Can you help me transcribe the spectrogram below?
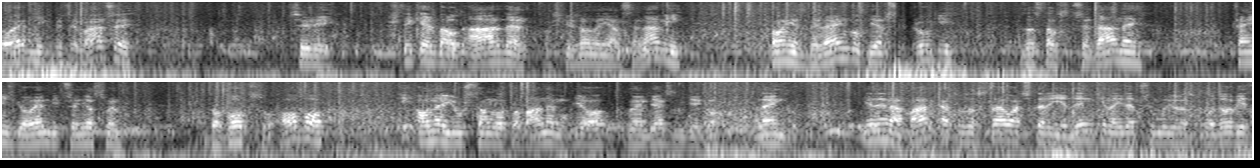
Gołębnik wyżymaczy, czyli Stickelbaut Arden, oświeżony Jansenami. Koniec wylęgu, pierwszy, drugi został sprzedany. Część gołębi przeniosłem do boksu obok i one już są lotowane. Mówię o gołębiach z drugiego lęgu. Jedyna parka tu została, cztery jedynki, najlepszy mój rozkładowiec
